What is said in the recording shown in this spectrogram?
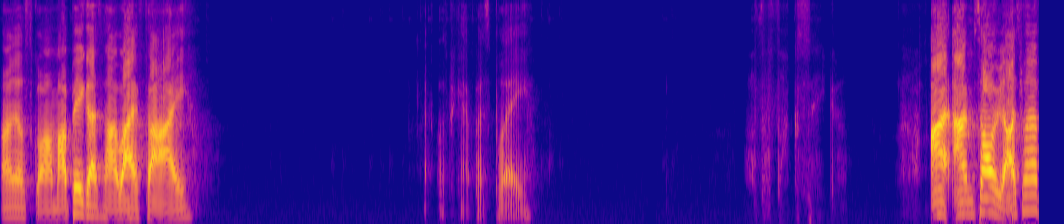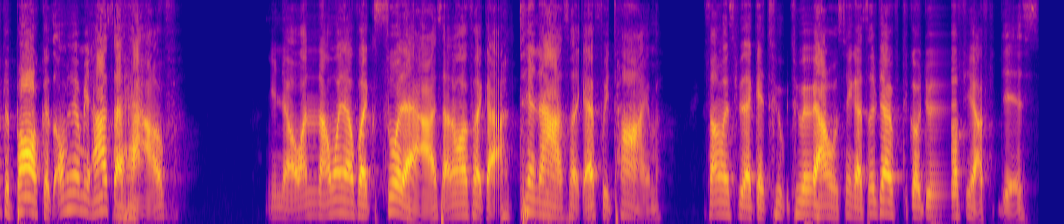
I know what's going on. My big as my Wi-Fi. I can't press play. Oh, for fuck's sake. I, I'm sorry, I just want to have the ball because only how many ass I have. You know, and I want to have like short ass. I don't have like a 10 ass like every time. It's always be like a two two hours thing. I still have to go do something after this.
